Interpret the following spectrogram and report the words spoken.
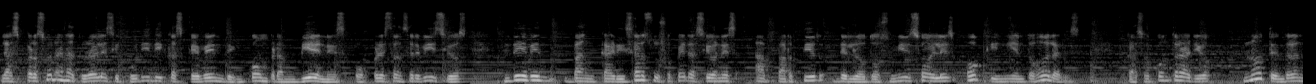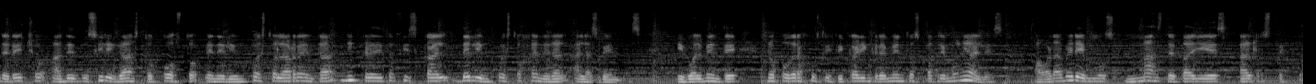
las personas naturales y jurídicas que venden, compran bienes o prestan servicios deben bancarizar sus operaciones a partir de los 2.000 soles o 500 dólares. Caso contrario, no tendrán derecho a deducir gasto costo en el impuesto a la renta ni crédito fiscal del impuesto general a las ventas. Igualmente, no podrá justificar incrementos patrimoniales. Ahora veremos más detalles al respecto.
